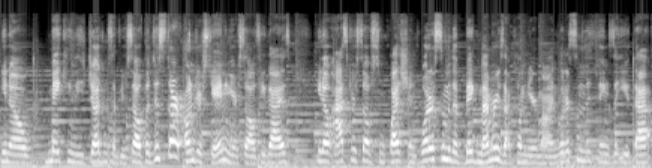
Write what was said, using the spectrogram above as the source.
you know, making these judgments of yourself, but just start understanding yourself, you guys you know, ask yourself some questions. What are some of the big memories that come to your mind? What are some of the things that you that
